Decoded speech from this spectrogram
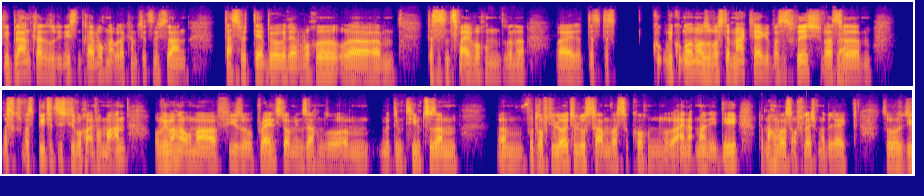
wir planen gerade so die nächsten drei Wochen, aber da kann ich jetzt nicht sagen, das wird der Burger der Woche oder ähm, das ist in zwei Wochen drinne, weil das, das gucken, wir gucken auch immer so, was der Markt hergibt, was ist frisch, was, Klar. ähm, was, was bietet sich die Woche einfach mal an. Und wir machen auch immer viel so Brainstorming-Sachen, so ähm, mit dem Team zusammen, ähm, worauf die Leute Lust haben, was zu kochen oder einer hat mal eine Idee, dann machen wir das auch vielleicht mal direkt. So, die,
